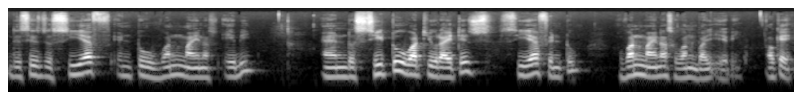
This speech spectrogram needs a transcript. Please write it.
this is CF into 1 minus AB and C2 what you write is CF into 1 minus 1 by AB okay.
